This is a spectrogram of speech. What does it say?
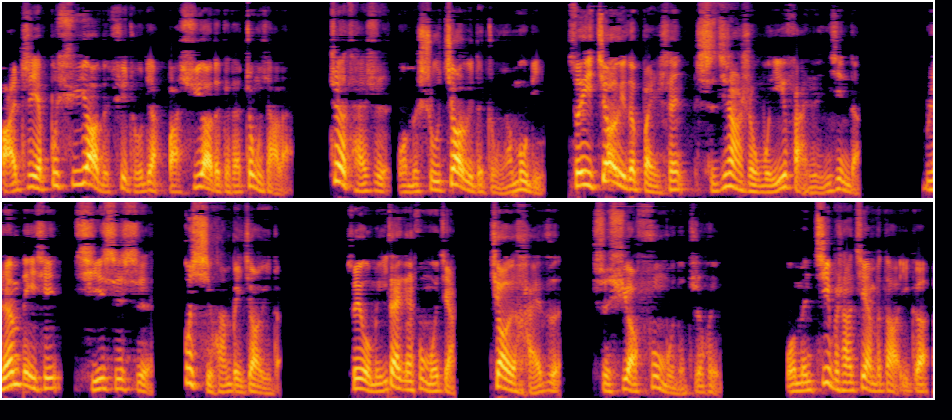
把这些不需要的去除掉，把需要的给它种下来，这才是我们受教育的主要目的。所以教育的本身实际上是违反人性的，人内心其实是不喜欢被教育的。所以我们一再跟父母讲，教育孩子。是需要父母的智慧，我们基本上见不到一个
